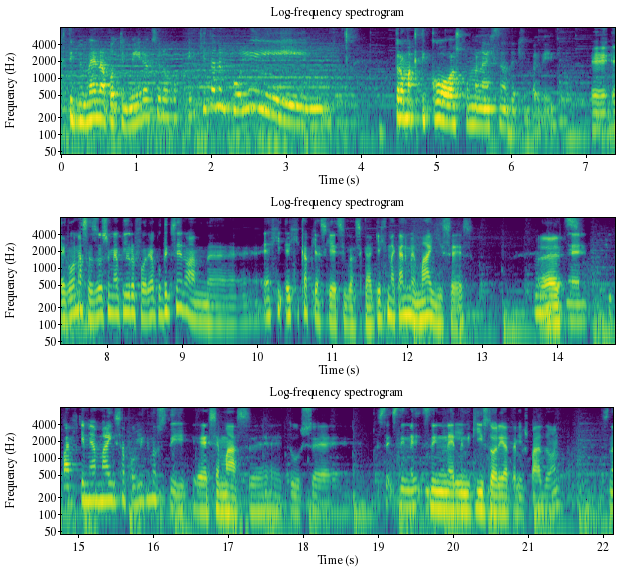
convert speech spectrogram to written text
χτυπημένα από τη μοίρα, ξέρω εγώ. Και ήταν πολύ τρομακτικό, ας πούμε, να έχεις ένα τέτοιο παιδί. Ε, εγώ να σας δώσω μια πληροφορία που δεν ξέρω αν ε, έχει, έχει κάποια σχέση βασικά και έχει να κάνει με μάγισσες. Έτσι. Ε, υπάρχει και μια μάγισσα πολύ γνωστή ε, σε εμάς τους, στην, στην ελληνική ιστορία τέλος πάντων, στην,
